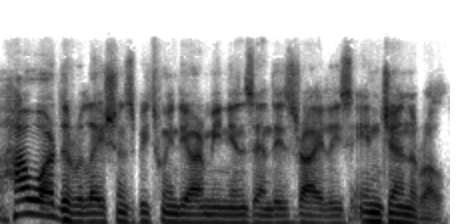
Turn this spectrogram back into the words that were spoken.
How are the relations between the Armenians and the Israelis in general?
